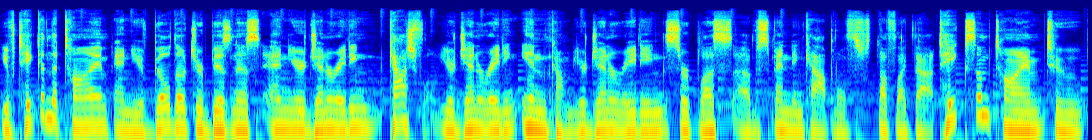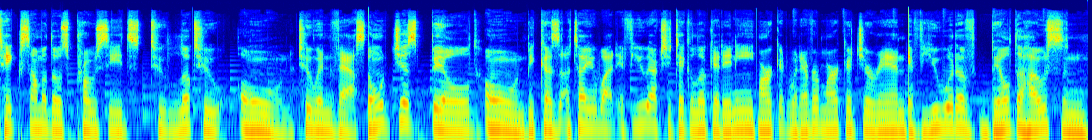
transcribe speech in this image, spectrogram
you've taken the time and you've built out your business and you're generating cash flow you're generating income, you're generating surplus um, spending capital, stuff like that. Take some time to take some of those proceeds to look to own, to invest. Don't just build, own, because I'll tell you what, if you actually take a look at any market, whatever market you're in, if you would have built a house in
